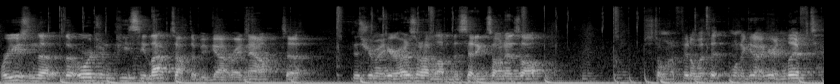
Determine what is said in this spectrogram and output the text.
we're using the, the Origin PC laptop that we've got right now to this room right here. I just don't have a lot of the settings on as all. Just don't want to fiddle with it. Want to get out here and lift.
